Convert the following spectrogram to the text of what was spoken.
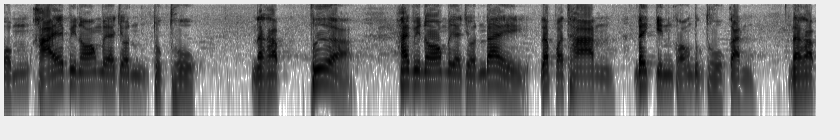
ผมขายให้พี่น้องประชาชนถูกๆนะครับ เพื่อให้พี่น้องประชาชนได้รับประทานได้กินของถูกๆกันนะครับ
